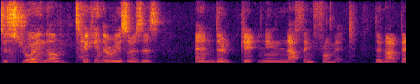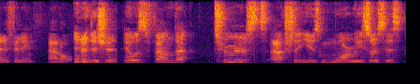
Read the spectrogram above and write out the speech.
destroying them, taking their resources, and they're getting nothing from it. They're not benefiting at all. In addition, it was found that tourists actually use more resources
